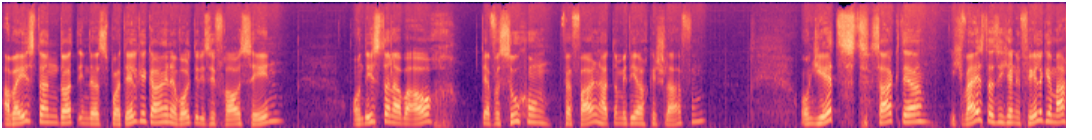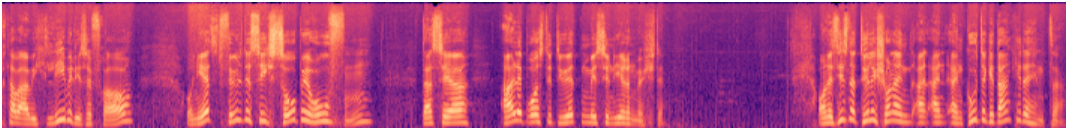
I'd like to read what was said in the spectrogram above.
aber er ist dann dort in das Bordell gegangen, er wollte diese Frau sehen und ist dann aber auch der Versuchung verfallen, hat dann mit ihr auch geschlafen. Und jetzt sagt er, ich weiß, dass ich einen Fehler gemacht habe, aber ich liebe diese Frau und jetzt fühlt er sich so berufen, dass er alle Prostituierten missionieren möchte. Und es ist natürlich schon ein, ein, ein guter Gedanke dahinter.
